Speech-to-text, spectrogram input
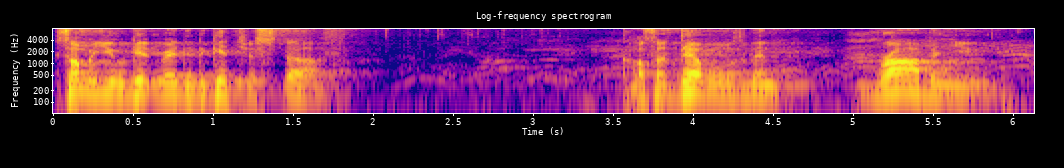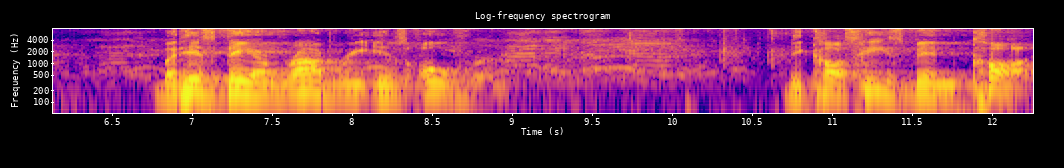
Some of you are getting ready to get your stuff because the devil's been robbing you. But his day of robbery is over because he's been caught.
